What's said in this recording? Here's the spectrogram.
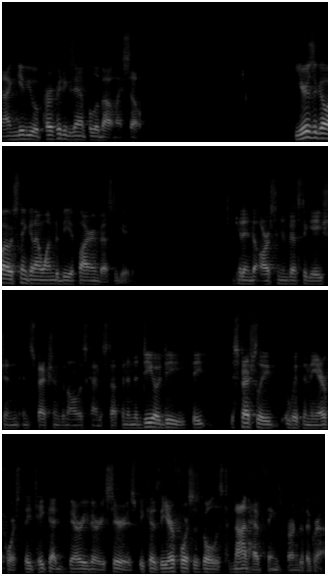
And i can give you a perfect example about myself. Years ago i was thinking i wanted to be a fire investigator get into arson investigation, inspections, and all this kind of stuff. And in the DoD, they especially within the Air Force, they take that very, very serious because the Air Force's goal is to not have things burned to the ground.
